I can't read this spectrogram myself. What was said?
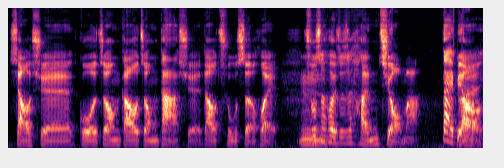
小学、国中、高中、大学到出社会，出社会就是很久嘛。代表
